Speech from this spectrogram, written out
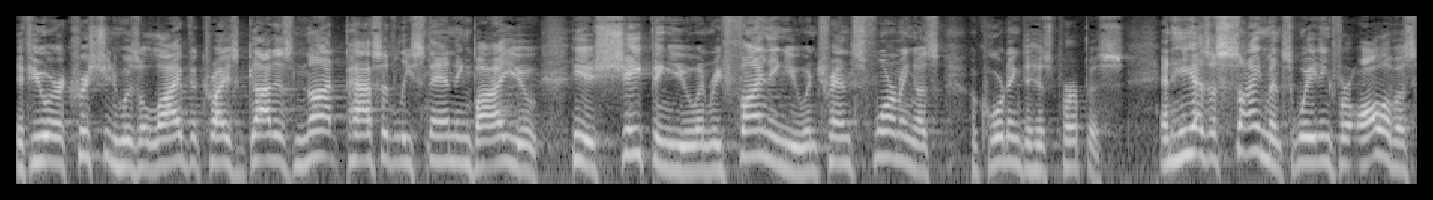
if you are a Christian who is alive to Christ, God is not passively standing by you. He is shaping you and refining you and transforming us according to his purpose. And he has assignments waiting for all of us,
